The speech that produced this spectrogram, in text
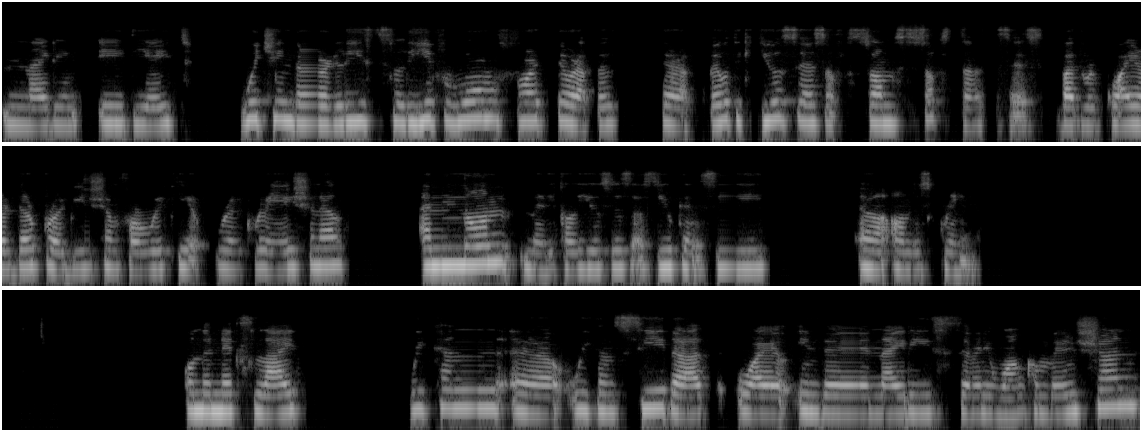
1988, which in their lists leave room for therape therapeutic uses of some substances, but require their prohibition for rec recreational and non-medical uses, as you can see uh, on the screen. On the next slide, we can uh, we can see that while in the 1971 convention,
